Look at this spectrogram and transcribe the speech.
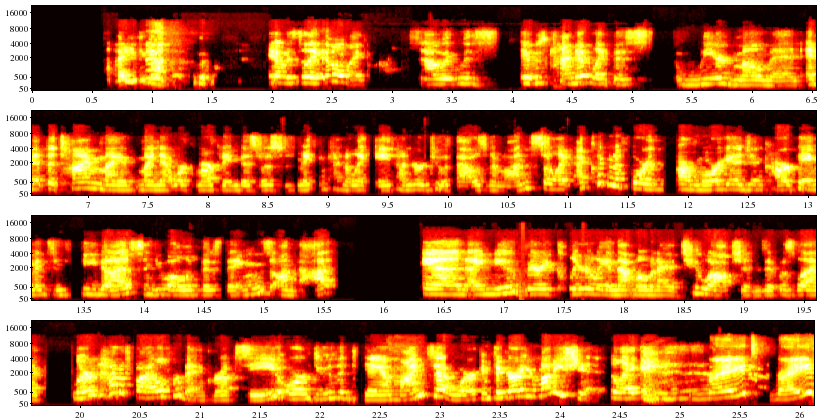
I need to go. it was like, oh my god. So it was it was kind of like this weird moment. And at the time, my my network marketing business was making kind of like 800 to a thousand a month. So like I couldn't afford our mortgage and car payments and feed us and do all of those things on that. And I knew very clearly in that moment I had two options. It was like learn how to file for bankruptcy or do the damn mindset work and figure out your money shit. Like right, right.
